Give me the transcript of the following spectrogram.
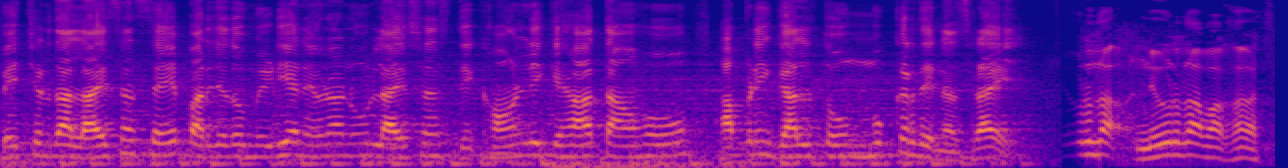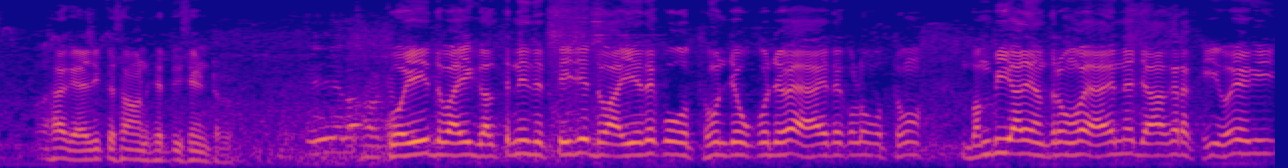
ਵੇਚਣ ਦਾ ਲਾਇਸੈਂਸ ਹੈ, ਪਰ ਜਦੋਂ ਮੀਡੀਆ ਨੇ ਉਹਨਾਂ ਨੂੰ ਲਾਇਸੈਂਸ ਦਿਖਾਉਣ ਲਈ ਕਿਹਾ, ਤਾਂ ਉਹ ਆਪਣੀ ਗੱਲ ਤੋਂ ਮੁੱਕਰਦੇ ਨਜ਼ਰ ਆਏ। ਨਿਊਰ ਦਾ ਨਿਊਰ ਦਾ ਵਾਖਾ ਹੈਗਾ ਜੀ ਕਿਸਾਨ ਖੇਤੀ ਸੈਂਟਰ। ਕੋਈ ਦਵਾਈ ਗਲਤ ਨਹੀਂ ਦਿੱਤੀ ਜੀ, ਦਵਾਈ ਇਹਦੇ ਕੋਲ ਉੱਥੋਂ ਜੋ ਕੁਝ ਹੋਇਆ, ਇਹਦੇ ਕੋਲ ਉੱਥੋਂ ਬੰਬੀ ਵਾਲੇ ਅੰਦਰੋਂ ਹੋਇਆ, ਇਹਨੇ ਜਾ ਕੇ ਰੱਖੀ ਹੋਏਗੀ।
